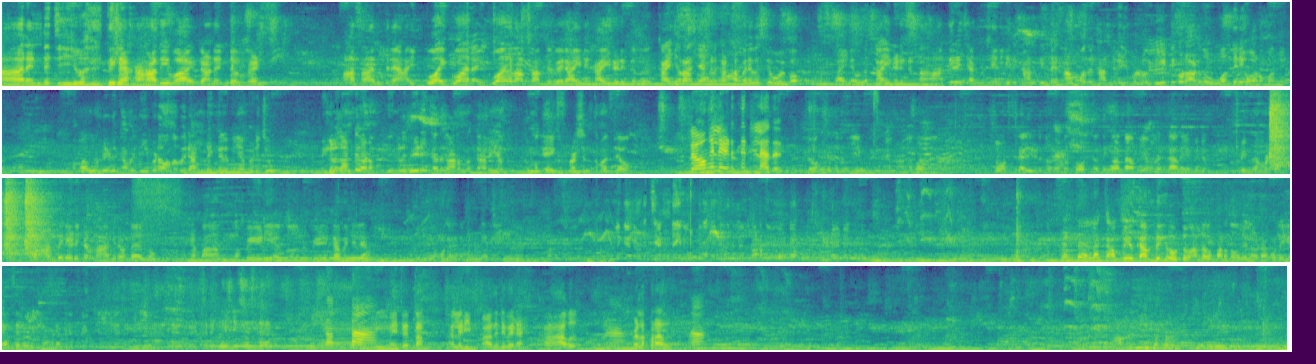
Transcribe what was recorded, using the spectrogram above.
ഞാൻ എന്റെ ജീവിതത്തിൽ ആദ്യമായിട്ടാണ് എന്റെ ഫ്രണ്ട്സ് ആ സാധനത്തിന് ഇഗ്വാ ഇഗ്വാന ഇഗ്വാന എന്നാണ് സാധനത്തിന്റെ പേര്. അതിനെ കയ്യിലെടുക്കുന്നത് കഴിഞ്ഞ പ്രാവശ്യം ഞങ്ങൾ കട്ടപ്പന വെച്ച് പോയപ്പോൾ അതിനെ ഒന്ന് കയ്യിലെടുക്കുന്ന ആഗ്രഹിച്ചാണ് പക്ഷേ എനിക്ക് ഇതിന്റെ സംഭവം കണ്ടു കഴിഞ്ഞപ്പോൾ വീട്ടിൽ കൂടെ ആകുന്നത് ഒന്നിനെ ഓർമ്മ വന്നു. അപ്പം അതുകൊണ്ട് എടുക്കാൻ പറ്റി. ഇവിടെ വന്നപ്പോൾ രണ്ടും കിലോ ഞാൻ പിടിച്ചു. നിങ്ങൾ കണ്ടു കാണും. നിങ്ങൾ വീഡിയോ അത് കാണുമ്പോൾ അറിയാം നമുക്ക് എക്സ്പ്രഷൻസ് മനസ്സിലാവും. ലോങ്ങിൽ എടുത്തിട്ടില്ല അത് ഷോർട്സിലായി ഇടുന്നുണ്ട് ഷോർട്സ് നിങ്ങൾ കണ്ടാൽ മതി. എപ്പോഴും പിന്നെ നമ്മുടെ പാമ്പിനെ എടുക്കണം ആഗ്രഹം ഉണ്ടായിരുന്നു പക്ഷേ നിങ്ങൾ പേടിയായിരുന്നു. അതൊന്നും എടുക്കാൻ പറ്റില്ല. പുള്ളിക്കാരനോട് ചെണ്ട ചെണ്ടയല്ല കമ്പി കമ്പിക്ക് വിട്ടു അന്നോ പറഞ്ഞു തോന്നില്ല അങ്ങോട്ട് ഗ്യാസ് അല്ല അതിന്റെ പേര് പ്രാവ് വെള്ളപ്രാവ് Thank you.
